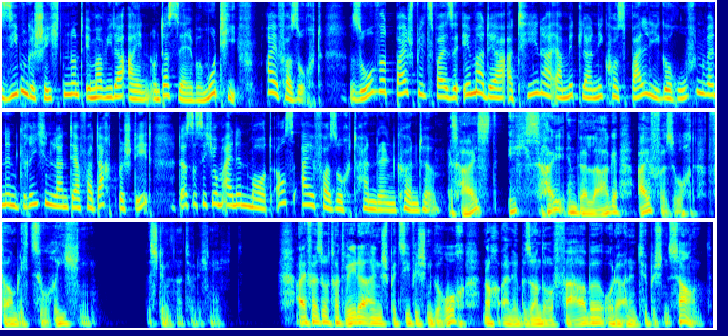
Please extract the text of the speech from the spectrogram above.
Sieben Geschichten und immer wieder ein und dasselbe Motiv. Eifersucht. So wird beispielsweise immer der Athener Ermittler Nikos Balli gerufen, wenn in Griechenland der Verdacht besteht, dass es sich um einen Mord aus Eifersucht handeln könnte. Es heißt, ich sei in der Lage, Eifersucht förmlich zu riechen. Das stimmt natürlich nicht. Eifersucht hat weder einen spezifischen Geruch noch eine besondere Farbe oder einen typischen Sound.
